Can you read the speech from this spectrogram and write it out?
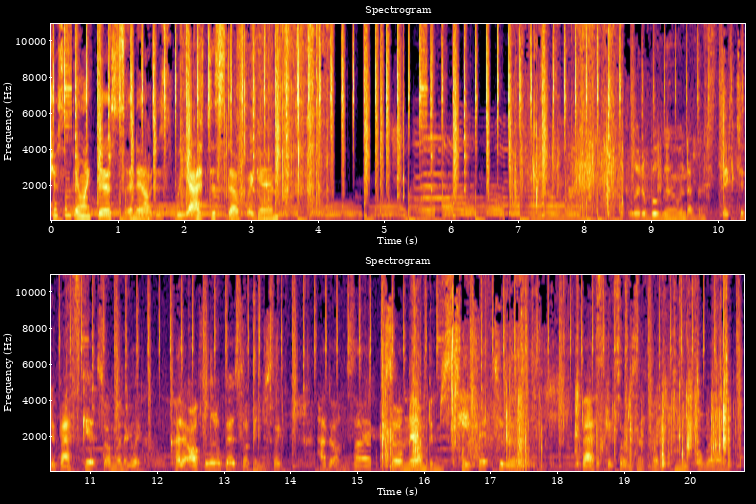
Just something like this and then I'll just re-add the stuff again. A little balloon I'm gonna stick to the basket so I'm gonna like cut it off a little bit so I can just like have it on the side. So now I'm gonna just tape it to the basket so it doesn't like move around.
